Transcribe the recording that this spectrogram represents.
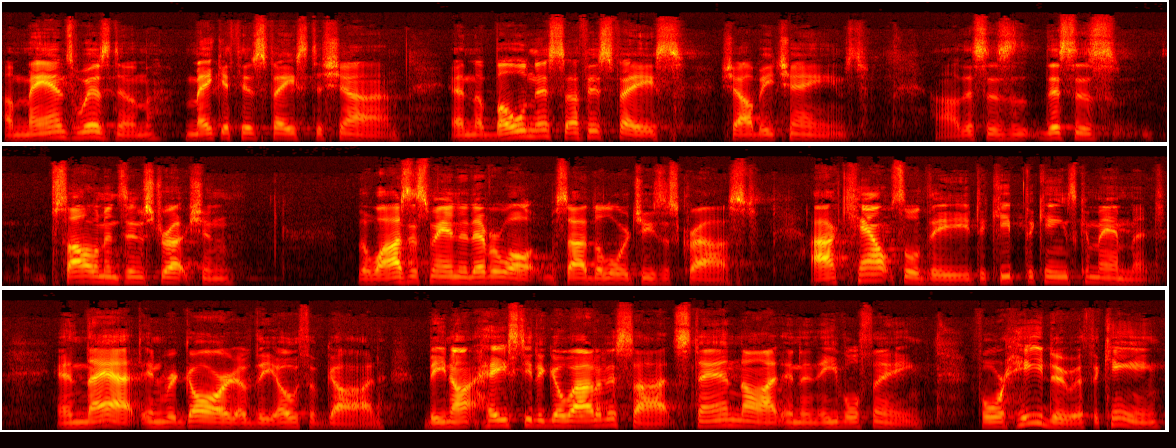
A man's wisdom maketh his face to shine, and the boldness of his face shall be changed. Uh, this, is, this is Solomon's instruction, the wisest man that ever walked beside the Lord Jesus Christ. I counsel thee to keep the king's commandment and that in regard of the oath of God. Be not hasty to go out of his sight, stand not in an evil thing. For he doeth, the king,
